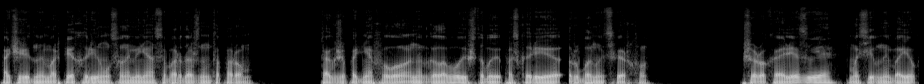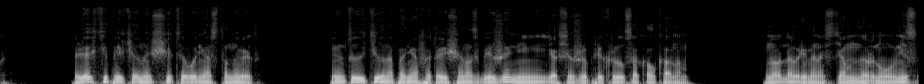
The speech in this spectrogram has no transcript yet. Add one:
Очередной морпех ринулся на меня с абордажным топором, также подняв его над головой, чтобы поскорее рубануть сверху. Широкое лезвие, массивный боек. Легкий плетеный щит его не остановит. Интуитивно поняв это еще на сближении, я все же прикрылся колканом. Но одновременно с тем нырнул вниз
